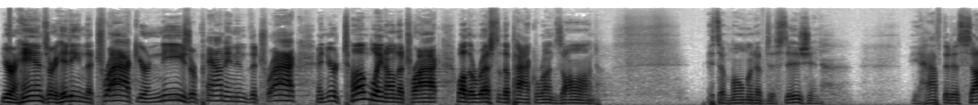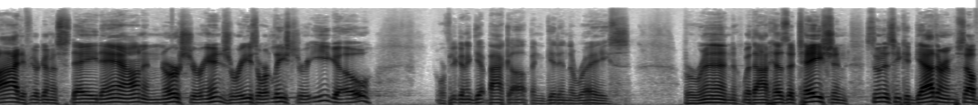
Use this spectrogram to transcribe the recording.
your hands are hitting the track, your knees are pounding into the track, and you're tumbling on the track while the rest of the pack runs on. It's a moment of decision. You have to decide if you're going to stay down and nurse your injuries or at least your ego or if you're going to get back up and get in the race. Viren, without hesitation, as soon as he could gather himself,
